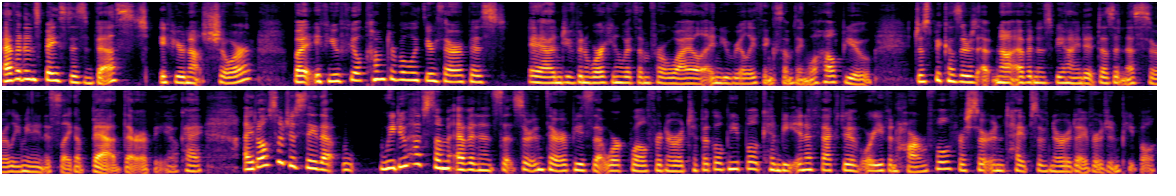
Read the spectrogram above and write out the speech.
evidence based is best if you're not sure, but if you feel comfortable with your therapist, and you've been working with them for a while and you really think something will help you, just because there's not evidence behind it doesn't necessarily mean it's like a bad therapy, okay? I'd also just say that we do have some evidence that certain therapies that work well for neurotypical people can be ineffective or even harmful for certain types of neurodivergent people.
